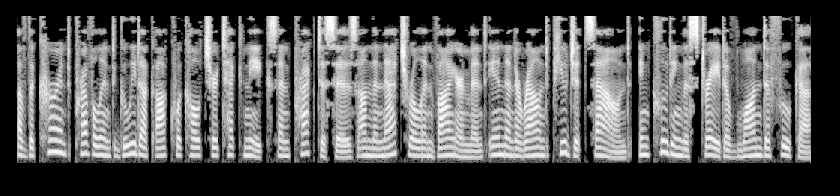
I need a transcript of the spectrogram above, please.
of the current prevalent geoduck aquaculture techniques and practices on the natural environment in and around Puget Sound, including the Strait of Juan de Fuca.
